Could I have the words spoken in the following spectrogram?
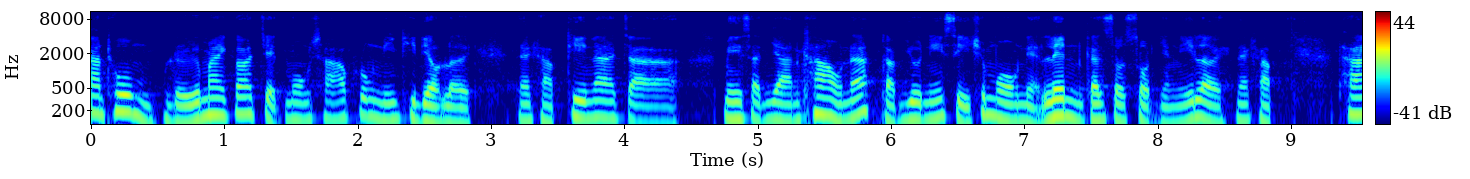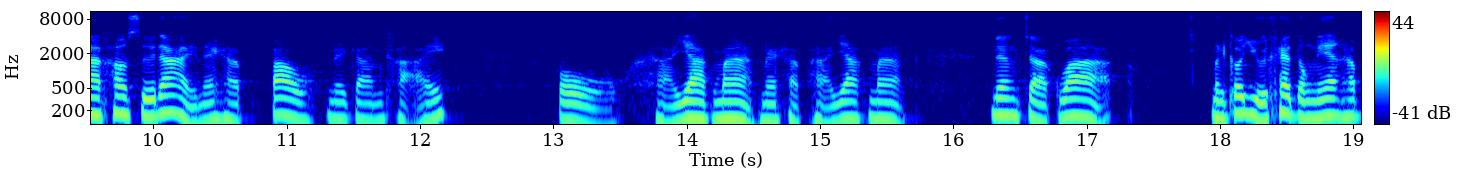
5 ทุ่ม หรือไม่ก็ 7 โมงเช้าพรุ่งนี้ทีเดียวเลยนะครับ ที่น่าจะมีสัญญาณเข้านะ กับยูนี้4ชั่วโมงเนี่ย เล่นกันสดๆ อย่างนี้เลยนะครับ ถ้าเข้าซื้อได้นะครับ เป้าในการขาย โอ้หายากมากนะครับ หายากมาก เนื่องจากว่ามันก็อยู่แค่ตรงนี้ครับ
